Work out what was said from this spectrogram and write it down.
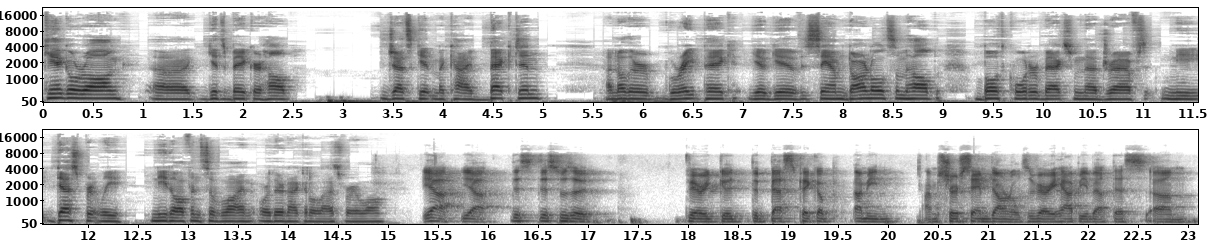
Can't go wrong. Uh, gets Baker help. Jets get Mekhi Becton. Another great pick. You give Sam Darnold some help. Both quarterbacks from that draft need desperately need offensive line, or they're not going to last very long. Yeah, yeah. This this was a very good, the best pickup. I mean, I'm sure Sam Darnold's very happy about this. Um,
